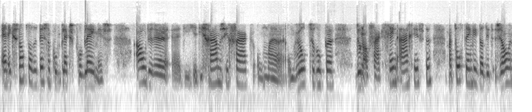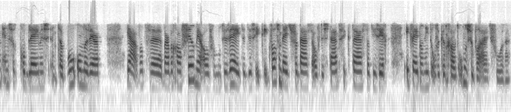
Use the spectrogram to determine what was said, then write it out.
En ik snap dat het best een complex probleem is. Ouderen die, die schamen zich vaak om, om hulp te roepen, doen ook vaak geen aangifte. Maar toch denk ik dat dit zo'n ernstig probleem is, een taboe onderwerp, ja, wat we, waar we gewoon veel meer over moeten weten. Dus ik, ik was een beetje verbaasd over de staatssecretaris dat hij zegt... ik weet nog niet of ik een groot onderzoek wil uitvoeren.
